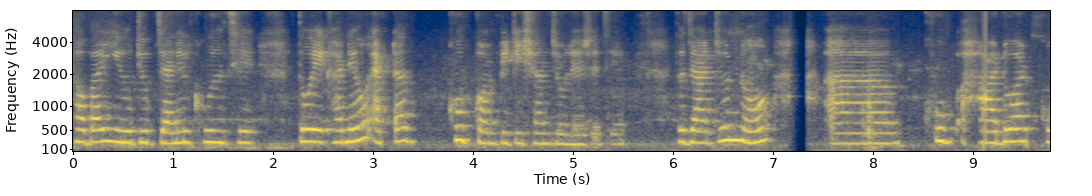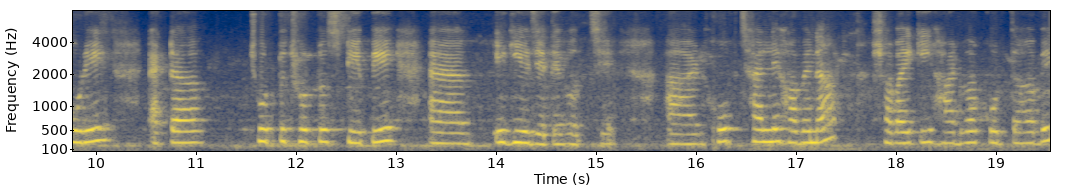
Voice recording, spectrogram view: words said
সবাই ইউটিউব চ্যানেল খুলছে, তো এখানেও একটা খুব কম্পিটিশান চলে এসেছে। তো যার জন্য খুব হার্ডওয়ার্ক করে একটা ছোট্ট ছোট্ট স্টেপে এগিয়ে যেতে হচ্ছে। আর হোপ ছাড়লে হবে না। সবাইকেই হার্ডওয়ার্ক করতে হবে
